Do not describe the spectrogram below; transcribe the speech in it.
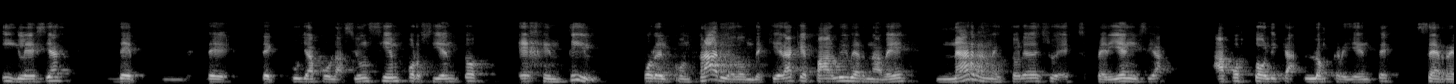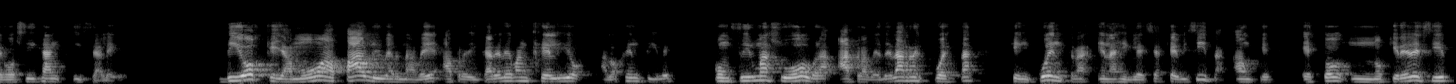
iglesias de, de cuya población 100% es gentil. Por el contrario, donde quiera que Pablo y Bernabé narran la historia de su experiencia apostólica, los creyentes se regocijan y se alegran. Dios que llamó a Pablo y Bernabé a predicar el Evangelio a los gentiles, confirma su obra a través de la respuesta que encuentra en las iglesias que visitan, aunque esto no quiere decir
